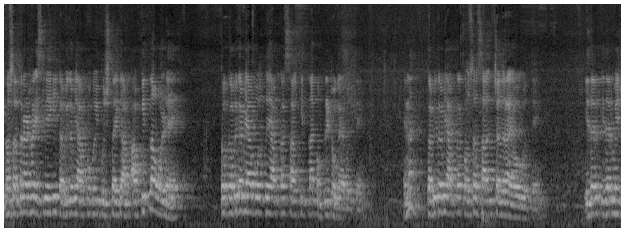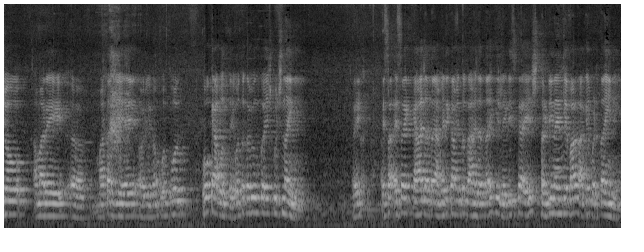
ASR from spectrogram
नो सत्रह अठारह इसलिए कि कभी कभी आपको कोई पूछता है कि आप, आप कितना ओल्ड है? तो कभी कभी आप बोलते हैं आपका साल कितना कंप्लीट हो गया बोलते हैं। है ना? कभी कभी आपका कौन सा साल चल रहा है वो बोलते हैं। इधर इधर में जो हमारे माता जी है और यू नो वो, वो वो क्या बोलते हैं? वो तो कभी उनको एज पूछना ही नहीं। राइट ऐसा ऐसा कहा जाता है अमेरिका में तो कहा जाता है कि लेडीज़ का एज 39 के बाद आगे बढ़ता ही नहीं।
